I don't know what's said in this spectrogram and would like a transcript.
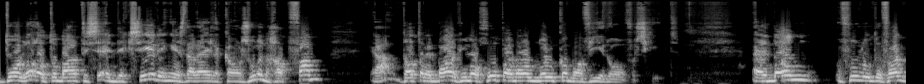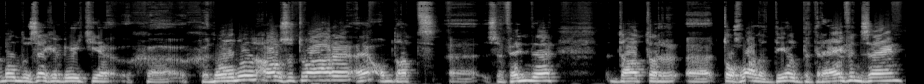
door de automatische indexering is daar eigenlijk al zo'n hap van, ja, dat er in België nog op en al 0,4 overschiet. En dan voelen de vakbonden zich een beetje genomen, als het ware, hè, omdat uh, ze vinden dat er toch wel een deel bedrijven zijn.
